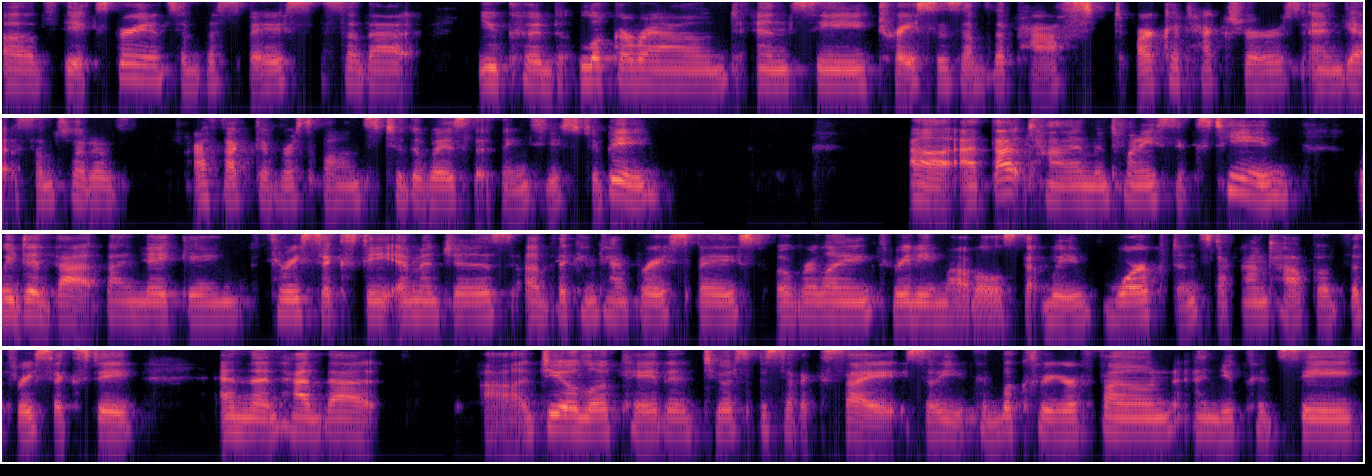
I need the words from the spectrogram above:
of the experience of the space so that you could look around and see traces of the past architectures and get some sort of effective response to the ways that things used to be. Uh, at that time in 2016, we did that by making 360 images of the contemporary space, overlaying 3D models that we warped and stuck on top of the 360, and then had that uh, geolocated to a specific site. So you could look through your phone and you could see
